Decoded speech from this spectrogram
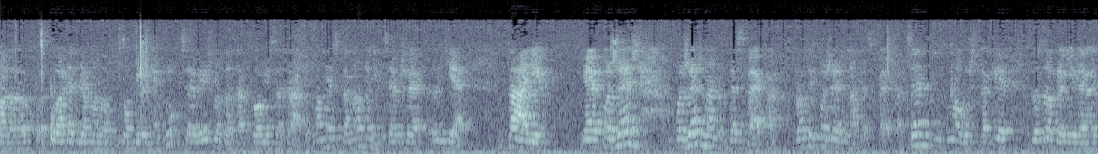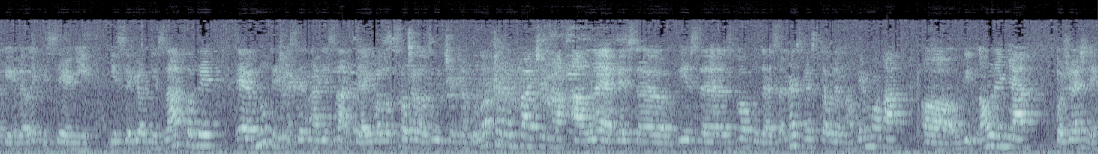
мало- туалет для маломобільних груп, це вийшло додаткові затрати. Вони встановлені, це вже е, є. Це знову ж таки розроблені великі, великі сильні і серйозні заходи. Е, Внутрішня сигналізація і голосове озвучення було передбачено, але без, е, із е, з боку ДСНС виставлена вимога відновлення пожежних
